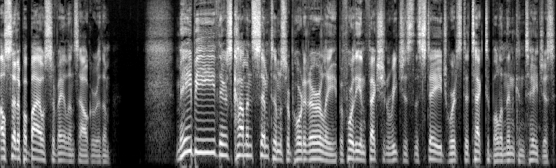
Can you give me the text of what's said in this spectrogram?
I'll set up a biosurveillance algorithm. Maybe there's common symptoms reported early before the infection reaches the stage where it's detectable and then contagious.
